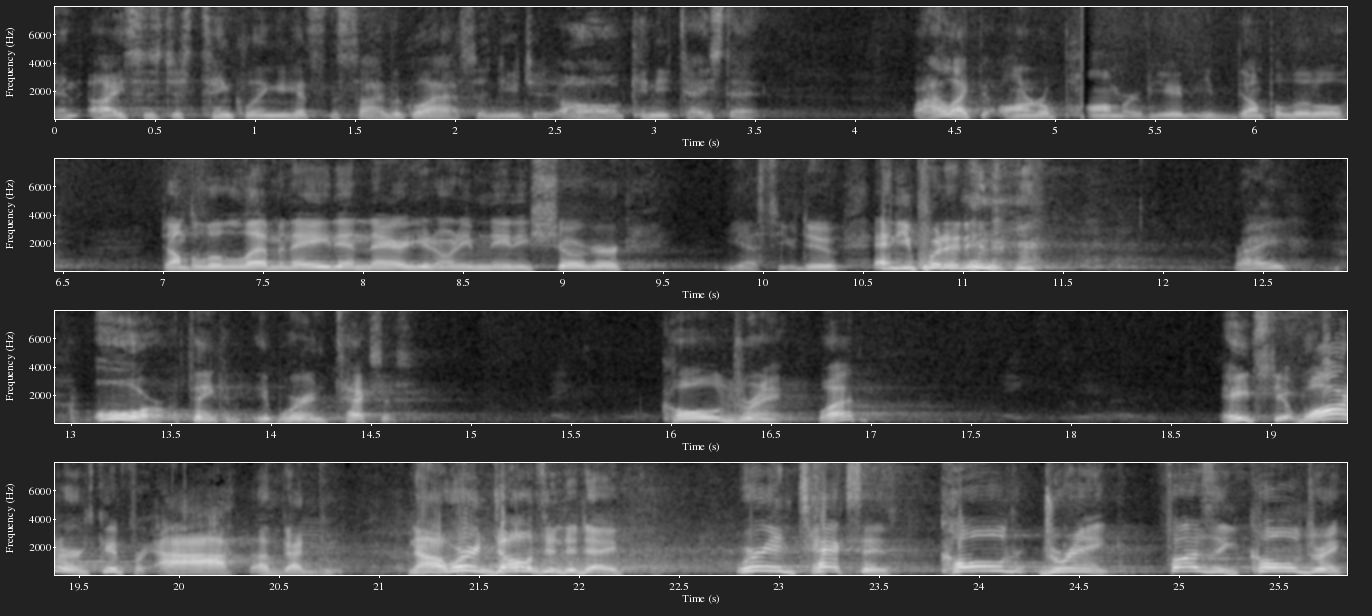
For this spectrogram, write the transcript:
and ice is just tinkling against the side of the glass, and you just, oh, can you taste it? I like the Arnold Palmer. If you, you dump a little, dump a little lemonade in there, you don't even need any sugar. Yes, you do. And you put it in there, right? Or think we're in Texas. Cold drink. What? HDL. Water is good for ah. I've got no. We're indulging today. We're in Texas. Cold drink. Fuzzy cold drink.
